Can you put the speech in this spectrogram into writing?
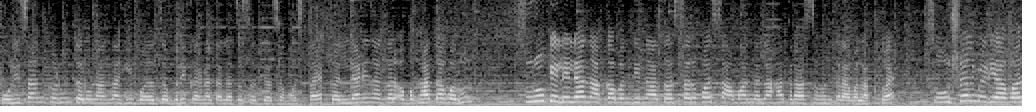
पोलिसांकडून तरुणांना ही बळजबरी करण्यात आल्याचं सध्या समजत आहे कल्याणी नगर अपघातावरून सुरू केलेल्या नाकाबंदीनं आता सर्वसामान्यांना हा त्रास सहन करावा लागतोय. सोशल मीडियावर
